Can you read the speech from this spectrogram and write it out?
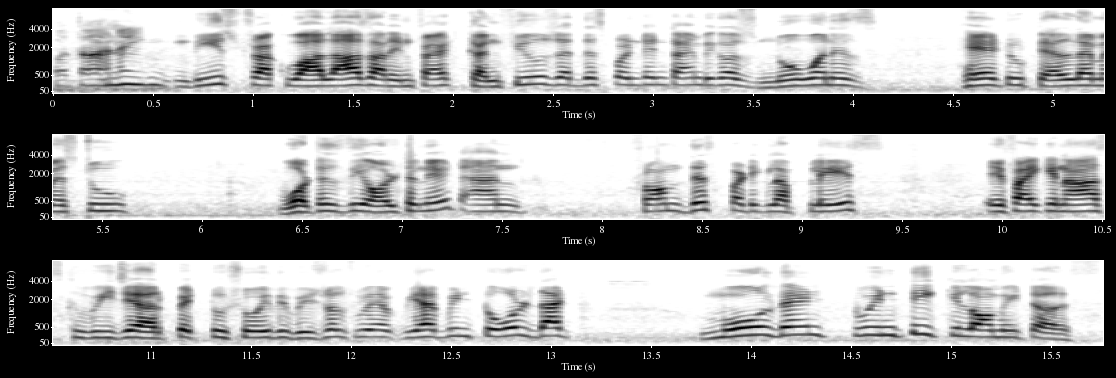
पता नहीं। दीज ट्रक वालाज are in fact confuse at this point in time because no one is here to tell them as to what is the alternate and from this particular place if I can ask Vijay Arpit to show the visuals we have been told that more than 20 kilometers.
